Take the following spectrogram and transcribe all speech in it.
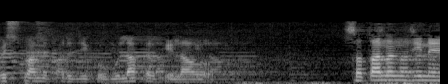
विश्वामित्र जी को बुला करके लाओ। सतानंद जी ने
